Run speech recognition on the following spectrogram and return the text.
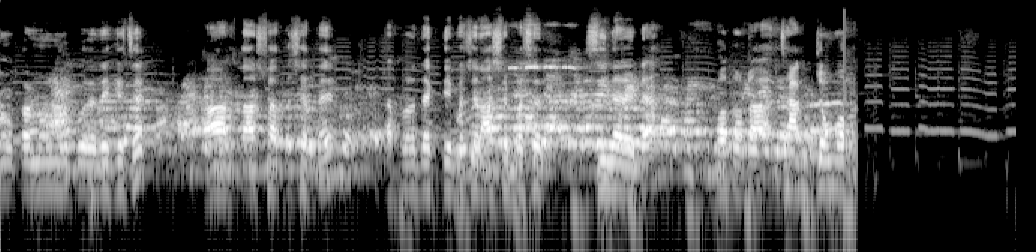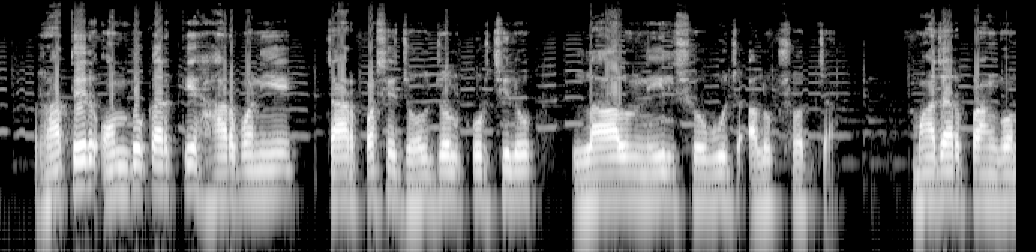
নৌকা নোংর করে রেখেছে। আর তার সাথে সাথে আপনারা দেখতে পাচ্ছেন আশেপাশের সিনারিটা কতটা ঝাঁকজমক রাতের অন্ধকারকে হার বানিয়ে চারপাশে জলজল করছিল লাল, নীল, সবুজ আলোকসজ্জা। মাজার প্রাঙ্গণ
